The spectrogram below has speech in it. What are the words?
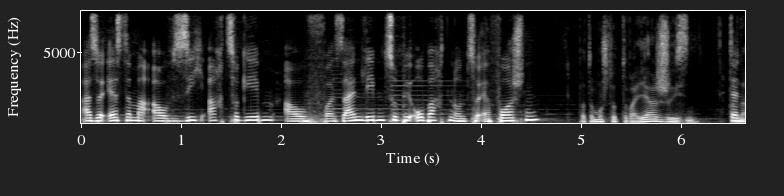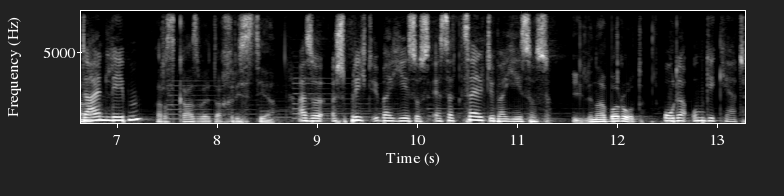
Also erst einmal auf sich Acht zu geben, auf äh, sein Leben zu beobachten und zu erforschen. потому что твоя жизнь, Denn она dein Leben, рассказывает о Христе. also spricht über Jesus, es erzählt über Jesus Или наоборот. oder umgekehrt.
